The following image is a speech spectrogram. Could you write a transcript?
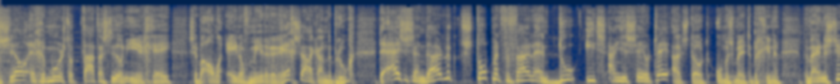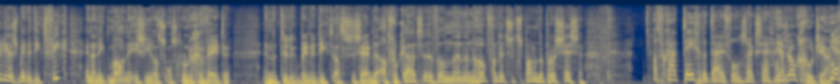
Van Shell en Gemoers tot Tata Steel en ING. Ze hebben allemaal één of meerdere rechtszaken aan de broek. De eisen zijn duidelijk. Stop met vervuilen en doe iets aan je CO2-uitstoot. Om eens mee te beginnen. Bij mij in de studio is Benedict Fiek. En Aniek Monen is hier als ons groene geweten. En natuurlijk Benedict als zijnde advocaat van een hoop van dit soort spannende processen. Advocaat tegen de duivel, zou ik zeggen. Ja, is ook goed, ja. Ja.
